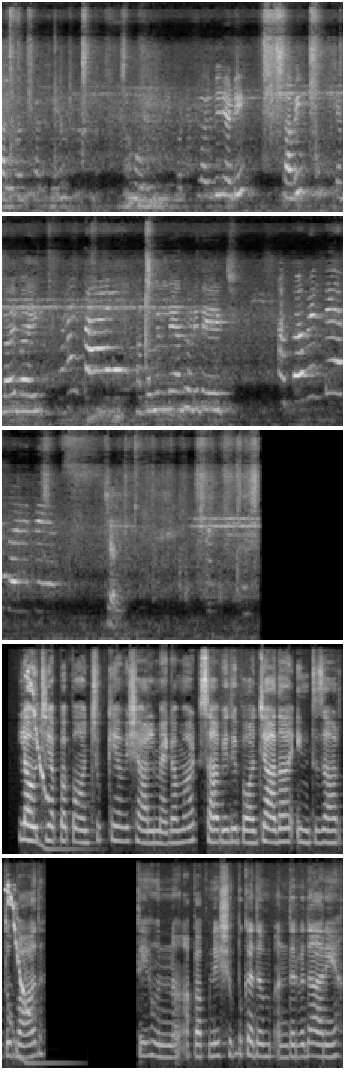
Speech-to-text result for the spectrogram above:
ਗੱਲਬਾਤ ਕਰਦੇ ਹਾਂ। ਹੋ ਗਈ। ਬਟਰਫਲਾਈ ਵੀ ਰੈਡੀ ਸਾਵੀ ਕੇ ਬਾਏ ਬਾਏ ਬਾਏ ਬਾਏ ਆਪਾਂ ਮਿਲਦੇ ਹਾਂ ਥੋੜੀ ਦੇਰ ਚ। ਆਪਾਂ ਵੀ ਦੇ ਸਕਦੇ ਚਲ। ਲਓ ਜੀ, ਆਪਾਂ ਪਹੁੰਚ ਚੁੱਕੇ ਹਾਂ ਵਿਸ਼ਾਲ ਮੈਗਾ ਮਾਰਟ। ਸਾਵੀ ਦੇ ਬਹੁਤ ਜ਼ਿਆਦਾ ਇੰਤਜ਼ਾਰ ਤੋਂ ਬਾਅਦ ਤੇ ਹੁਣ ਆਪਾਂ ਆਪਣੇ ਸ਼ੁਭ ਕਦਮ ਅੰਦਰ ਵਧਾ ਰਹੇ ਹਾਂ।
